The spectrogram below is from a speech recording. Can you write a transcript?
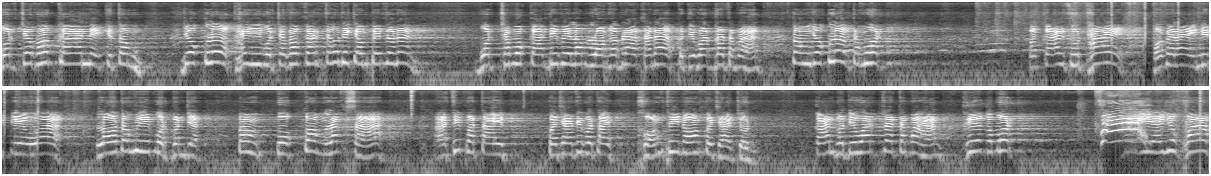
บทเฉพาะการเนี่ยจะต้องยกเลิกให้มีบทเฉพาะการเท่าที่จำเป็นเท่านั้น บทเฉพาะการที่ไม่รับรองอำนาจคณะปฏิวัติรัฐประหารต้องยกเลิกทั้งหมด ประการสุดท้ายขอเวลาอีกนิดเดียวว่า เราต้องมีบทบัญญัติต้องปกป้องรักษาอธิปไตยประชาธิปไตยของพี่น้องประชาชน การปฏิวัติรัฐประหารคือกบฏไม่มีอายุความ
